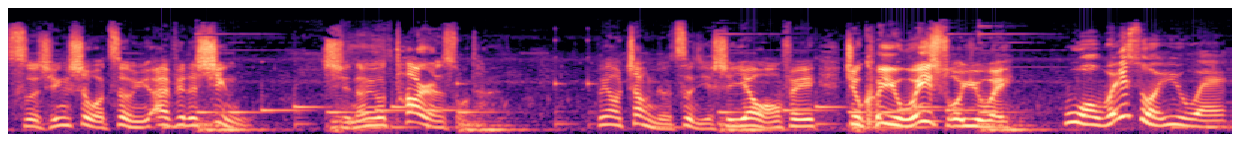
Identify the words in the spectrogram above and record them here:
此琴是我赠与爱妃的信物，岂能由他人所弹？不要仗着自己是燕王妃就可以为所欲为。我为所欲为？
